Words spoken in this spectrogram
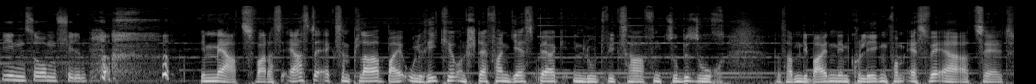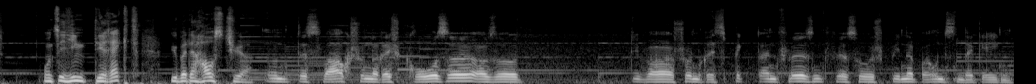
wie in so einem Film. Im März war das erste Exemplar bei Ulrike und Stefan Jesberg in Ludwigshafen zu Besuch. Das haben die beiden den Kollegen vom SWR erzählt. Und sie hing direkt über der Haustür. Und das war auch schon eine recht große, also die war schon respekteinflößend für so Spinne bei uns in der Gegend.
